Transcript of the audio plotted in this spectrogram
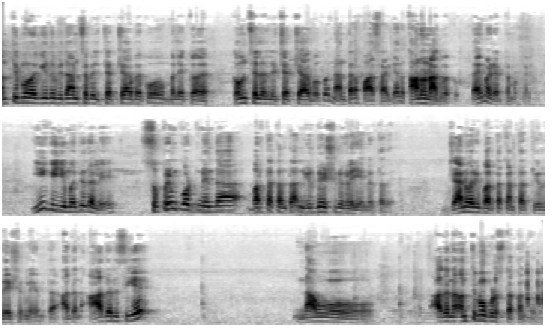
ಅಂತಿಮವಾಗಿ ಇದು ವಿಧಾನಸಭೆಯಲ್ಲಿ ಚರ್ಚೆ ಆಗಬೇಕು, ಆಮೇಲೆ ಕ, ಕೌನ್ಸಿಲಲ್ಲಿ ಚರ್ಚೆ ಆಗಬೇಕು, ನಂತರ ಪಾಸ್ ಆಗಿ ಅದು ಕಾನೂನು ಆಗಬೇಕು ದಯಮಾಡಿ ಅರ್ಥ ಮಾಡ್ಕೊಳ್ಳಿ. ಈಗ ಈ ಮಧ್ಯದಲ್ಲಿ ಸುಪ್ರೀಂ ಕೋರ್ಟ್ನಿಂದ ಬರ್ತಕ್ಕಂಥ ನಿರ್ದೇಶನಗಳು ಏನಿರ್ತದೆ? ಜಾನ್ವರಿ ಬರ್ತಕ್ಕಂಥ ನಿರ್ದೇಶನಗಳು ಏನಿರ್ತದೆ? ಅದನ್ನು ಆಧರಿಸಿಯೇ ನಾವು ಅದನ್ನು ಅಂತಿಮಗೊಳಿಸ್ತಕ್ಕಂಥದ್ದು.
